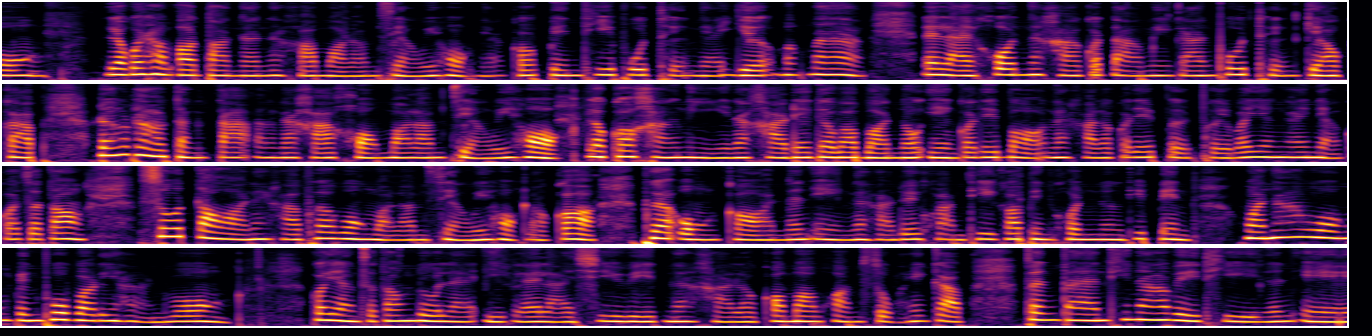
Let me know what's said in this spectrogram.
วงแล้วก็ทำเอาตอนนั้นนะคะหมอลำเสียงวิหกเนี่ยก็เป็นที่พูดถึงเนี่ยเยอะมากๆ หลายๆคนนะคะก็ต่างมีการพูดถึงเกี่ยวกับเรื่องราวต่างๆนะคะ ของหมอลำเสียงวิหก แล้วก็ครั้งนี้นะคะได้ได้ว่าบอสนกเองก็ได้บอกนะคะ แล้วก็ได้เปิดเผยว่ายังไงเนี่ยก็จะต้องสู้ต่อนะคะเพื่อวงหมอลำเสียงวิหก แล้วก็เพื่อองค์กรนั่นเองนะคะ ด้วยความที่ก็เป็นคนหนึ่งที่เป็นหัวหน้าวงเป็นผู้บริหารวง ก็ยังจะต้องดูแลอีกหลาย ๆ ชีวิตนะคะ แล้วก็มอบความสุขให้กับแฟน ๆ ที่หน้าเวทีนั่นเอง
